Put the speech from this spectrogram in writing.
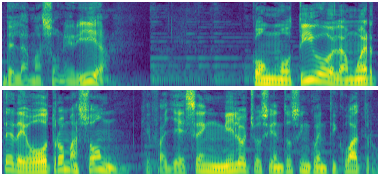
de la masonería, con motivo de la muerte de otro masón que fallece en 1854.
